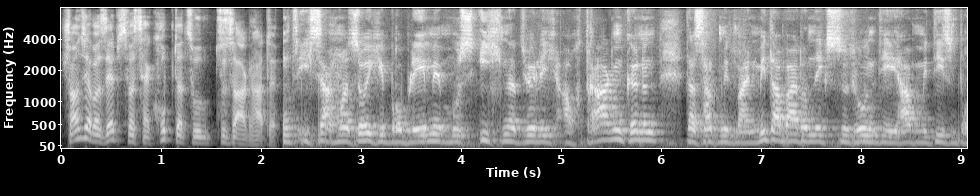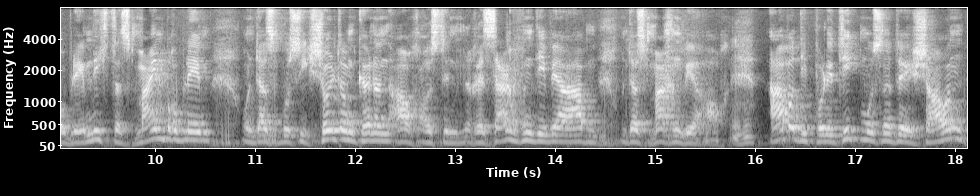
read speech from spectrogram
Schauen Sie aber selbst, was Herr Krupp dazu zu sagen hatte. Und ich sage mal, solche Probleme muss ich natürlich auch tragen können. Das hat mit meinen Mitarbeitern nichts zu tun. Die haben mit diesem Problem nichts. Das ist mein Problem und das muss ich schultern können, auch aus den Reserven, die wir haben. Und das machen wir auch. Mhm. Aber die Politik muss natürlich schauen,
